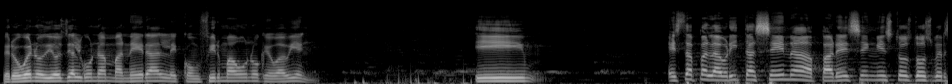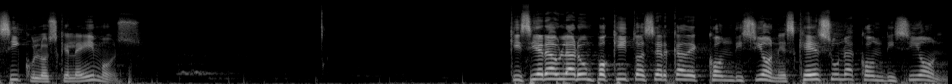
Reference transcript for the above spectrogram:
Pero bueno, Dios de alguna manera le confirma a uno que va bien. Y esta palabrita cena aparece en estos dos versículos que leímos. Quisiera hablar un poquito acerca de condiciones. ¿Qué es una condición?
